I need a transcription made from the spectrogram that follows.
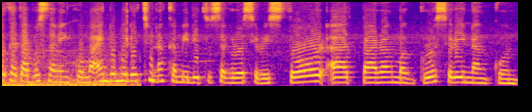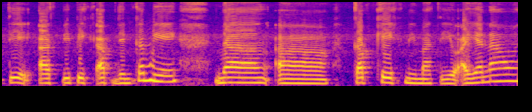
Pagkatapos namin kumain, dumiretso na kami dito sa grocery store at parang mag-grocery ng konti at pipick up din kami ng ah, cupcake ni Mateo. Ayan na,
